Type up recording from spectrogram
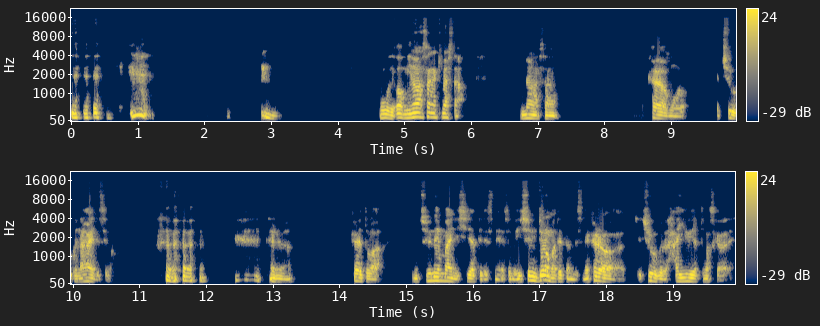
ね。おい、お、皆さんが来ました。皆川さん。彼はもう中国長いですよ。彼は、彼とは10年前に知り合ってですね、その一緒にドラマ出たんですね。彼は中国で俳優やってますからね。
